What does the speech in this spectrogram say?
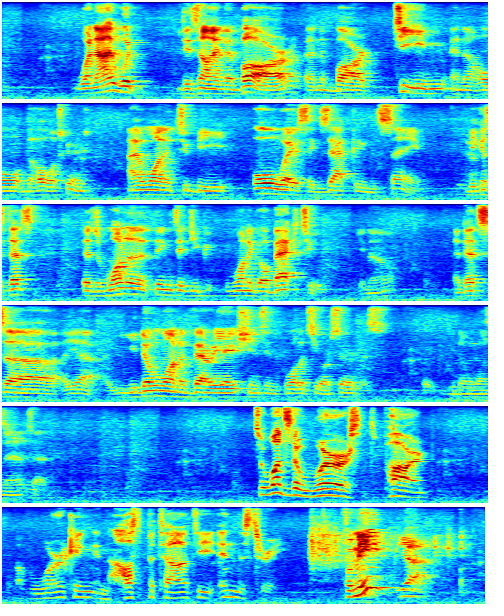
when I would design a bar and a bar team and the whole the whole experience, I want it to be always exactly the same, because that's that's one of the things that you want to go back to, you know, and that's uh yeah you don't want a variations in quality or service, you don't want to have that. So what's the worst part of working in hospitality industry? For me, yeah,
